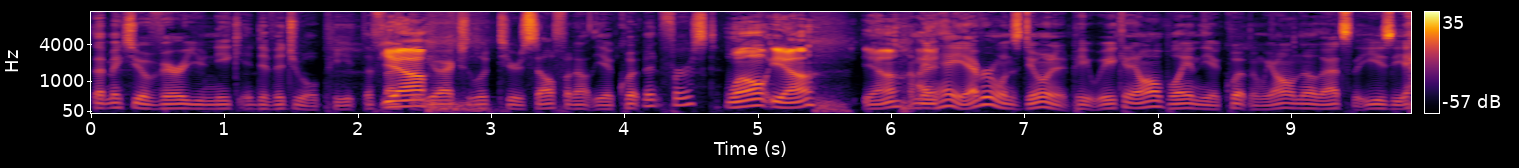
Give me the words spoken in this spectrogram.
that makes you a very unique individual, Pete. The fact yeah. that you actually look to yourself and out the equipment first. Well, yeah, yeah. I mean, I, hey, everyone's doing it, Pete. We can all blame the equipment. We all know that's the easy.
